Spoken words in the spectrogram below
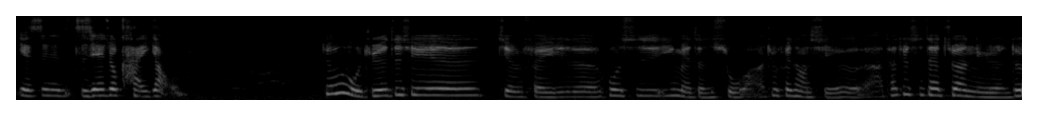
也是直接就开药。所以我觉得这些减肥的或是医美诊所啊，就非常邪恶啊！他就是在赚女人对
